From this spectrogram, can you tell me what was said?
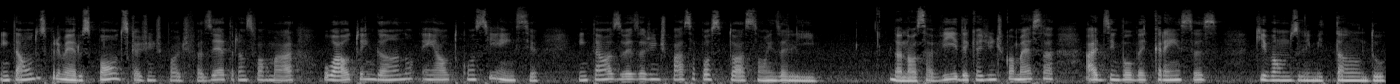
Então, um dos primeiros pontos que a gente pode fazer é transformar o auto-engano em autoconsciência. Então, às vezes a gente passa por situações ali da nossa vida que a gente começa a desenvolver crenças que vão nos limitando,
